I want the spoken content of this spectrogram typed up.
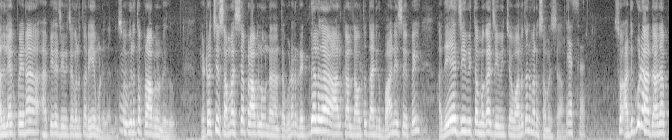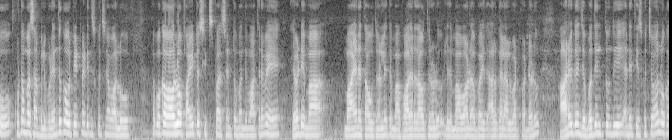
అది లేకపోయినా హ్యాపీగా జీవించగలుగుతారు ఏముండదండి. సో వీళ్ళతో ప్రాబ్లం లేదు. ఎటొచ్చే సమస్య ప్రాబ్లం ఉండదంతా కూడా రెగ్యులర్గా ఆల్కహాల్ తాగుతూ దానికి బానిస అయిపోయి అదే జీవితముగా జీవించే వాళ్ళతో మనకు సమస్య. సో అది కూడా దాదాపు కుటుంబ సభ్యులు ఇప్పుడు ఎందుకు ట్రీట్మెంట్ తీసుకొచ్చిన వాళ్ళు ఒక వాళ్ళు ఫైవ్ టు సిక్స్ పర్సెంట్ మంది మాత్రమే ఏమంటే మా మా ఆయన తాగుతున్నాడు లేదా మా ఫాదర్ తాగుతున్నాడు లేదా మా వాడు అబ్బాయి ఆల్కహాల్ అలవాటు పడ్డాడు ఆరోగ్యం దెబ్బతింటుంది అని తీసుకొచ్చే వాళ్ళు ఒక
